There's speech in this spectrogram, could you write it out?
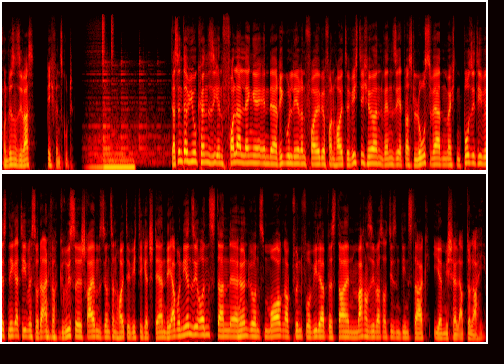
Und wissen Sie was? Ich find's gut. Das Interview können Sie in voller Länge in der regulären Folge von heute wichtig hören. Wenn Sie etwas loswerden möchten, positives, negatives oder einfach Grüße, schreiben Sie uns an heute wichtig at stern.de. Abonnieren Sie uns, dann äh, hören wir uns morgen ab 5 Uhr wieder. Bis dahin machen Sie was aus diesem Dienstag. Ihr Michel Abdullahi.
